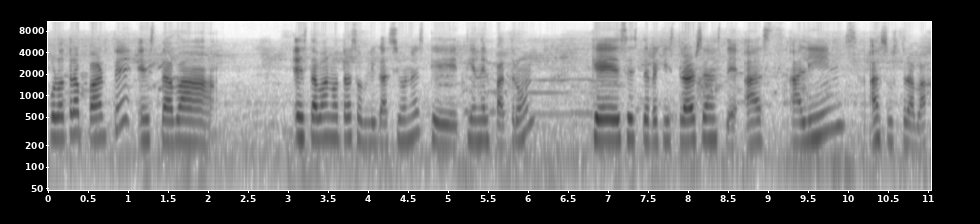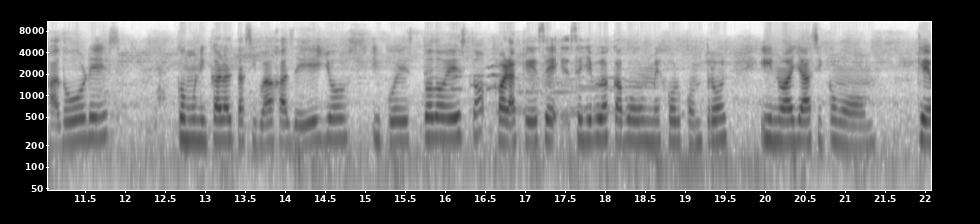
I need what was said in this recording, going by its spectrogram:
por otra parte estaba, estaban otras obligaciones que tiene el patrón, que es este registrarse este, al IMSS, a sus trabajadores, comunicar altas y bajas de ellos y pues todo esto para que se, se lleve a cabo un mejor control y no haya así como que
